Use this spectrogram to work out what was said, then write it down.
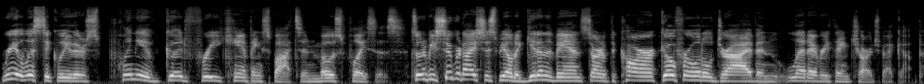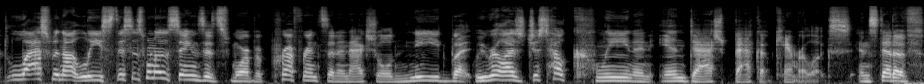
realistically there's plenty of good free camping spots in most places. So it'd be super nice just to be able to get in the van, start up the car, go for a little drive, and let everything charge back up. Last but not least, this is one of those things that's more of a preference than an actual need, but we realized just how clean an in-dash backup camera looks. Instead of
